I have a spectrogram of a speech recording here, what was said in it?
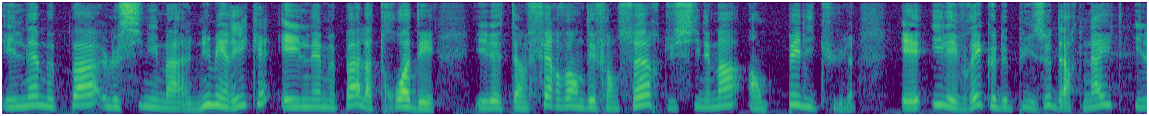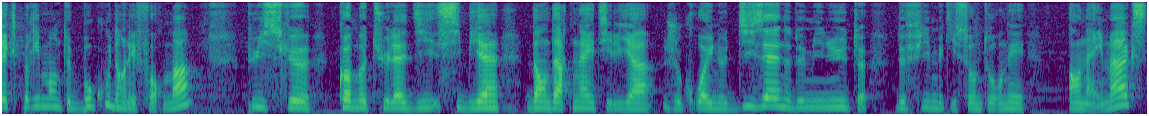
Il n'aime pas le cinéma numérique et il n'aime pas la 3D. Il est un fervent défenseur du cinéma en pellicule. Et il est vrai que depuis The Dark Knight, il expérimente beaucoup dans les formats, puisque, comme tu l'as dit si bien, dans Dark Knight, il y a, je crois, une dizaine de minutes de films qui sont tournés en IMAX.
